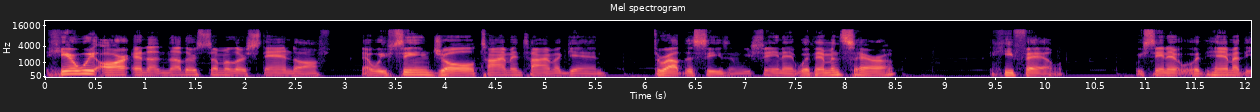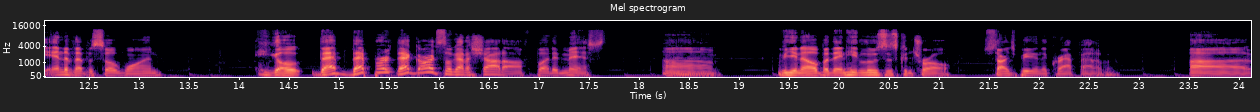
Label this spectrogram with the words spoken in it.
here we are in another similar standoff that we've seen Joel time and time again throughout this season. We've seen it with him and Sarah. He failed. We've seen it with him at the end of episode one. He go that that per, that guard still got a shot off, but it missed. Um, you know, but then he loses control, starts beating the crap out of him. Uh,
